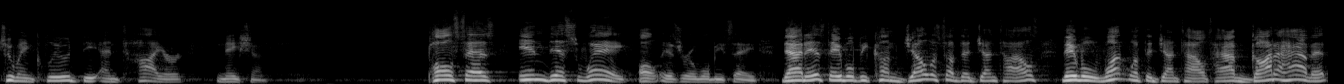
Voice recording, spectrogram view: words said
to include the entire nation. Paul says, in this way, all Israel will be saved. That is, they will become jealous of the Gentiles. They will want what the Gentiles have, gotta have it,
